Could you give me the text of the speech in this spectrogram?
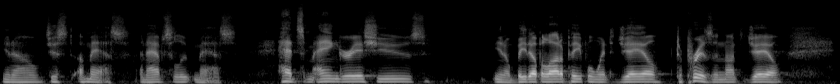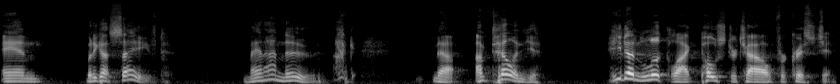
You know, just a mess, an absolute mess. Had some anger issues. You know, beat up a lot of people. Went to jail, to prison, not to jail. And but he got saved. Man, I knew. I, now, I'm telling you, he doesn't look like poster child for Christian,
